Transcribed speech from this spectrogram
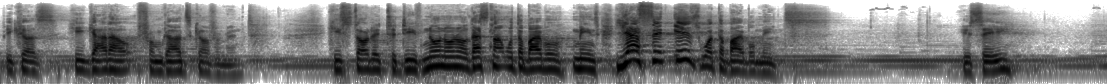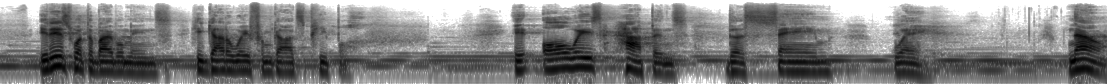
Because he got out from God's government. He started to dev. No, no, no, that's not what the Bible means. Yes, it is what the Bible means. You see? It is what the Bible means. He got away from God's people. It always happens the same way. Now,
